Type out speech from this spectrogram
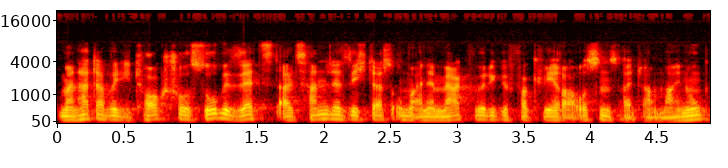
Man hat aber die Talkshows so besetzt, als handle sich das um eine merkwürdige, verquere Außenseitermeinung.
